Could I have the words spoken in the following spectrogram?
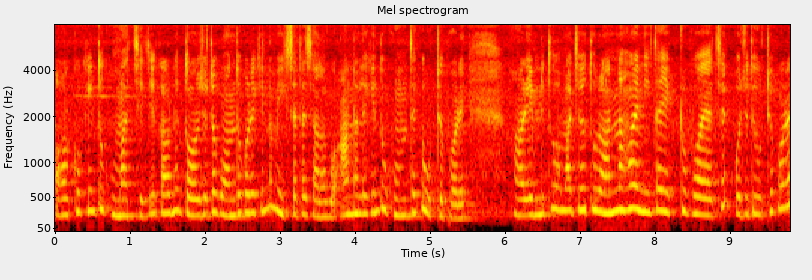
অর্ক কিন্তু ঘুমাচ্ছে, যে কারণে দরজাটা বন্ধ করে কিন্তু মিক্সারটা চালাবো। আর নাহলে কিন্তু ঘুম থেকে উঠে পড়ে। আর এমনিতেও আমার যেহেতু রান্না হয়নি, তাই একটু ভয় আছে। ও যদি উঠে পড়ে,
